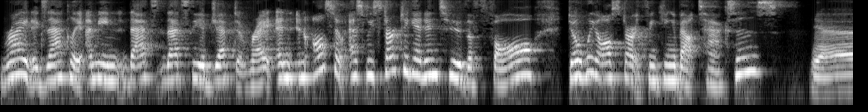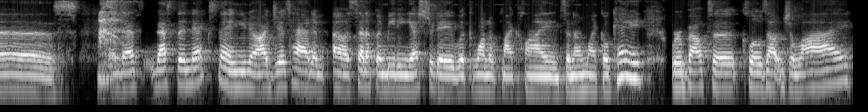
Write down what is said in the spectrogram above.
Right, exactly. I mean, that's that's the objective, right? And and also as we start to get into the fall, don't we all start thinking about taxes? Yes, and that's that's the next thing. You know, I just had a uh, set up a meeting yesterday with one of my clients, and I'm like, okay, we're about to close out July.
